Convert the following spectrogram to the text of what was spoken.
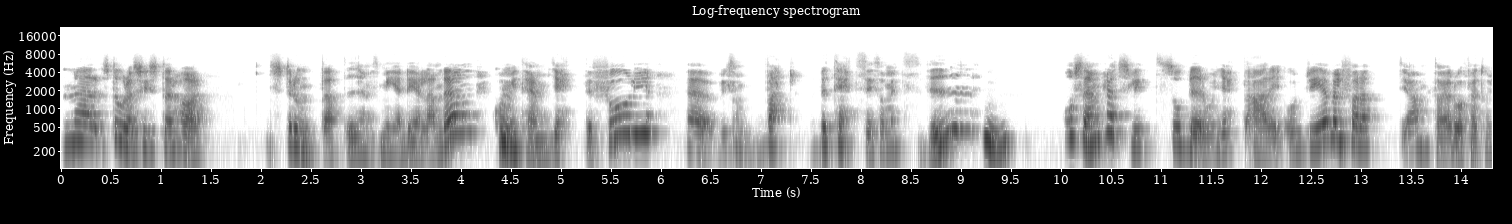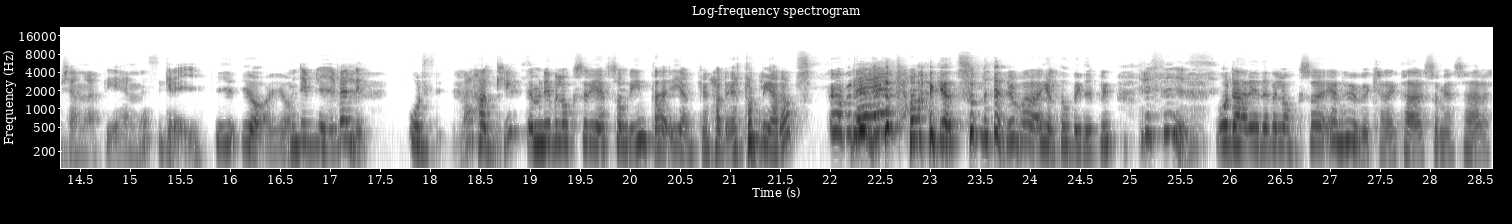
när stora syster har struntat i hennes meddelanden, kommit hem jättefull, eh, liksom varit, betett sig som ett svin. Mm. Och sen plötsligt så blir hon jättearg och det är väl för att, jag antar jag då, för att hon känner att det är hennes grej. Ja, ja. Men det blir väldigt Och hade, märkligt. ja, men det är väl också det eftersom det inte egentligen hade etablerats överhuvudtaget så blir det bara helt obegripligt. Precis. Och där är det väl också en huvudkaraktär som är så här,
